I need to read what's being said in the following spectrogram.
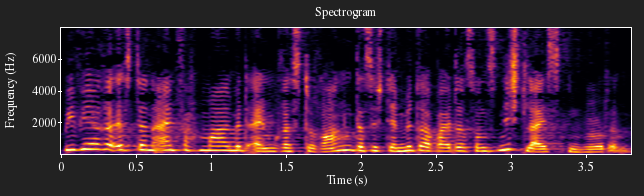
Wie wäre es denn einfach mal mit einem Restaurant, das sich der Mitarbeiter sonst nicht leisten würde?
